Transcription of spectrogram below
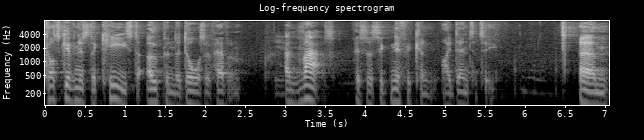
God's given us the keys to open the doors of heaven. Yeah. And that is a significant identity. Um,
